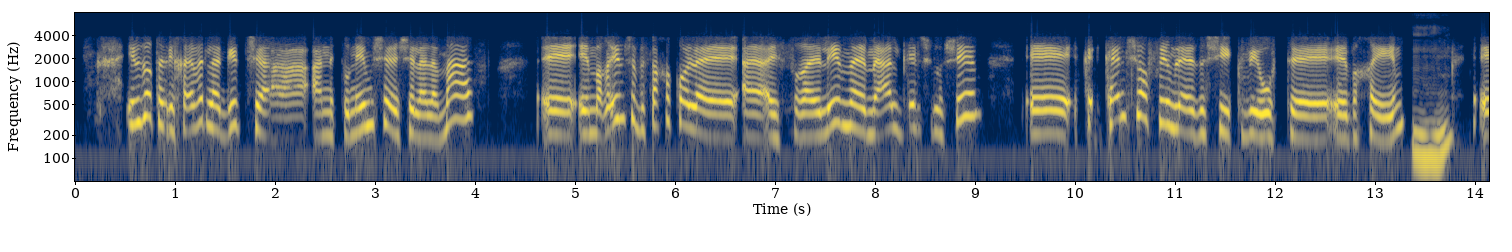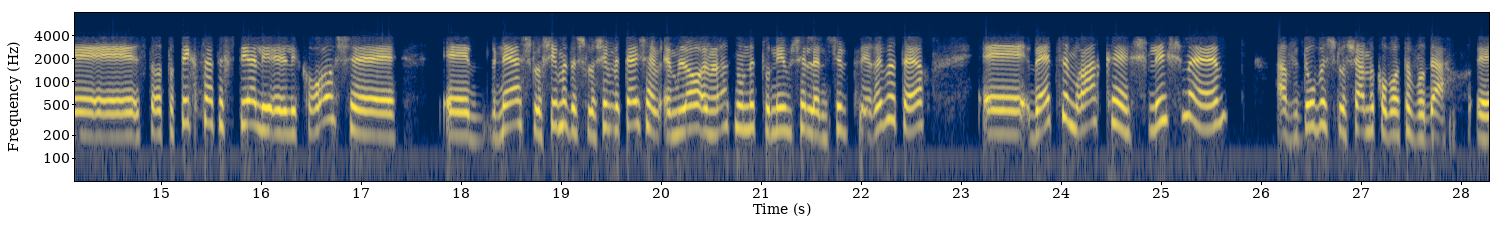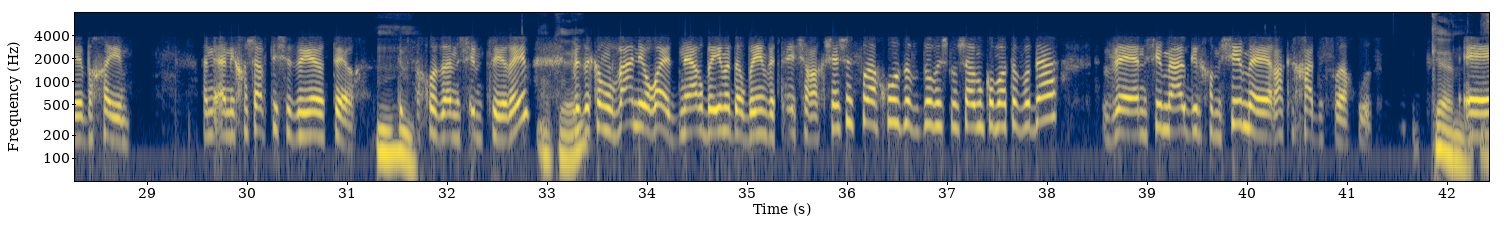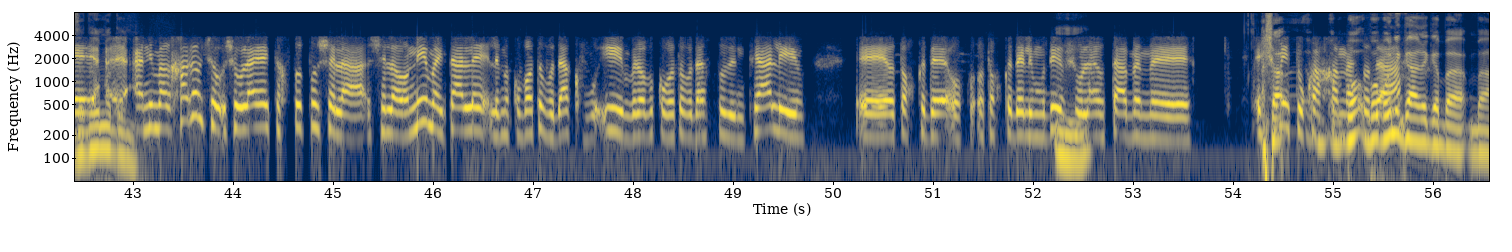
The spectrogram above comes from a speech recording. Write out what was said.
עם זאת, אני חייבת להגיד שהנתונים שה, של הלמ"ס, אה, הם מראים שבסך הכל הישראלים מעל גיל 30 כן שואפים לאיזושהי קביעות בחיים. Mm-hmm. זאת אומרת, אותי קצת הפתיע לקרוא ש... בני ה-30 עד ה-39, הם לא, הם לא נתנו נתונים של אנשים צעירים יותר, בעצם רק שליש מהם עבדו בשלושה מקומות עבודה אה, בחיים. אני, אני חשבתי שזה יהיה יותר. mm-hmm. זה אנשים צעירים. Okay. אוקיי. וזה כמובן יורד, בני 40 עד 49, רק 16 אחוז עבדו בשלושה מקומות עבודה, ואנשים מעל גיל 50, אה, רק 11 אחוז. כן, אה, זה די מדהים. אני מעריכה גם ש- שאולי ההתייחסות פה של, ה- של העונים הייתה למקומות עבודה קבועים ולא מקומות עבודה סטודנטיאליים, אה, או, תוך כדי, או, או תוך כדי לימודים, mm-hmm. שאולי אותם הם... אה, השמיטו ככה מהתודעה. בוא, בוא ניגע רגע ב, ב,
